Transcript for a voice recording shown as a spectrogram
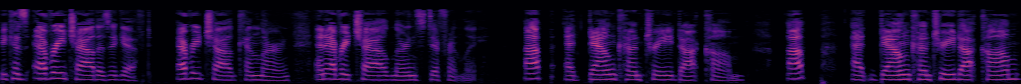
because every child is a gift. Every child can learn, and every child learns differently. Up at downcountry.com. Up at downcountry.com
